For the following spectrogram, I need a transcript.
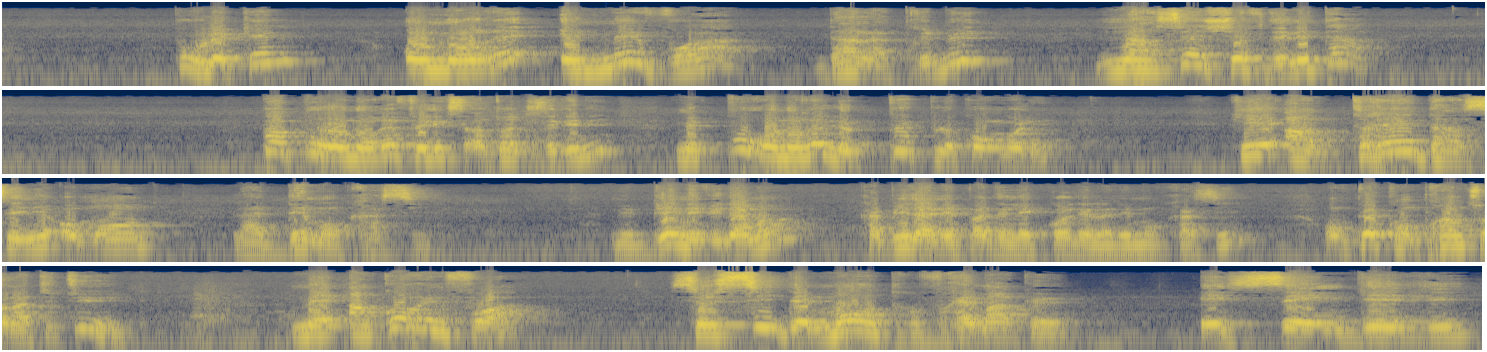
pour lequel on aurait aimé voir dans la tribune l'ancien chef de l'État. Pas pour honorer Félix Antoine Tshisekedi, mais pour honorer le peuple congolais qui est en train d'enseigner au monde la démocratie. Mais bien évidemment, Kabila n'est pas de l'école de la démocratie. On peut comprendre son attitude. Mais encore une fois, ceci démontre vraiment que esengeli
